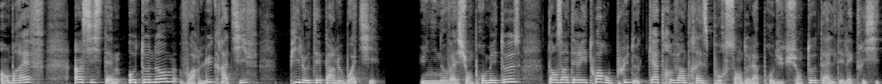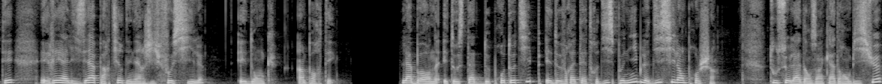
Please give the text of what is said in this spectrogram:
En bref, un système autonome, voire lucratif, piloté par le boîtier. Une innovation prometteuse dans un territoire où plus de 93% de la production totale d'électricité est réalisée à partir d'énergie fossile et donc importée. La borne est au stade de prototype et devrait être disponible d'ici l'an prochain. Tout cela dans un cadre ambitieux,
